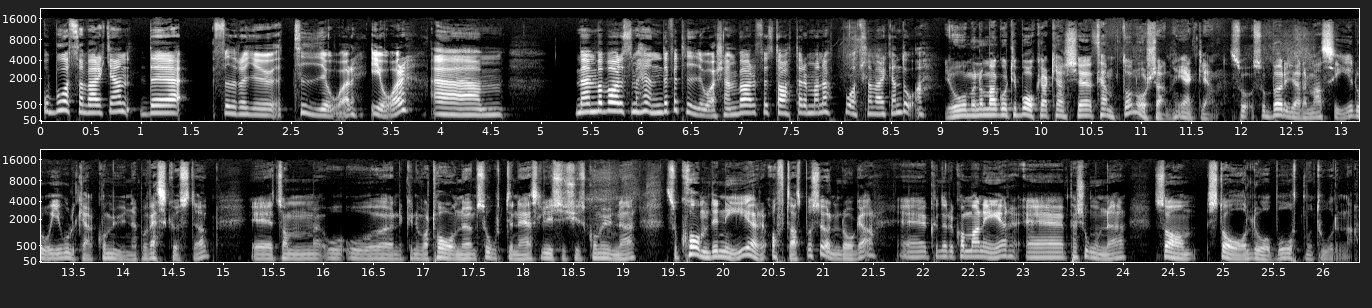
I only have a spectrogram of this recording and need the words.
och båtsamverkan, det firar ju tio år i år. Um, men vad var det som hände för tio år sedan? Varför startade man upp båtsamverkan då? Jo, men om man går tillbaka kanske 15 år sedan egentligen så, så började man se då i olika kommuner på västkusten eh, som, och, och det kunde vara Tanum, Sotenäs, Lysekils kommuner. Så kom det ner, oftast på söndagar, eh, kunde det komma ner eh, personer som stal då båtmotorerna.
